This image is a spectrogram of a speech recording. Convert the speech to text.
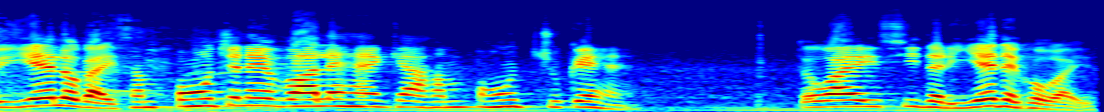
तो ये लो गाइस हम पहुँचने वाले हैं, क्या हम पहुँच चुके हैं? तो गाइस इधर, ये देखो गाइस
